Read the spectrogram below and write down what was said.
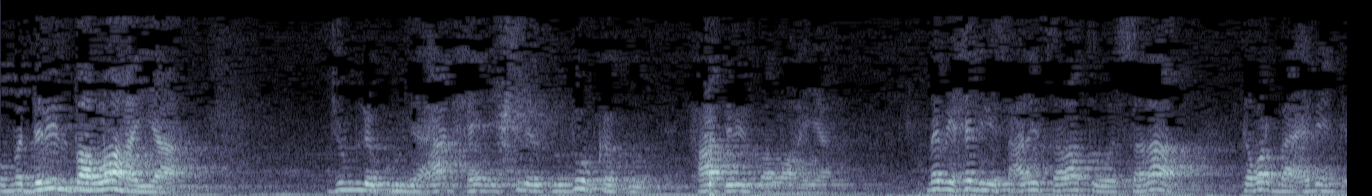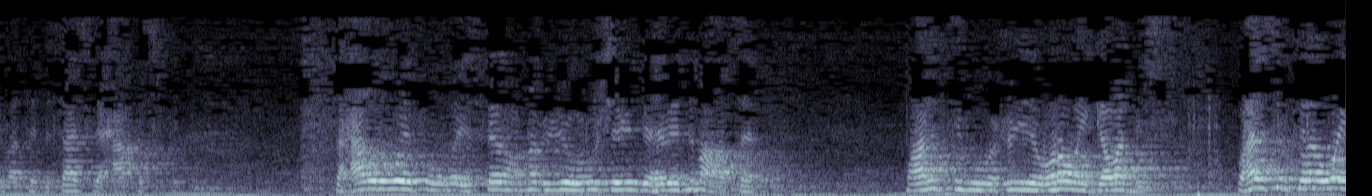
Uma daliil baa loo hayaa? Jumla guud ahaan sida duduubka guud haa daliil baa loo hayaa. Nabi xilligiisa alayhi salaatu wasalaam gabar baa habeen dhimatay masaajidka xaaqisku saxaabadu way fududaysteen oo nabigu u sheegin bay habeennimo aaseen maalintiibu wuxuu yihi waraway gabadhi waxay sirkila way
